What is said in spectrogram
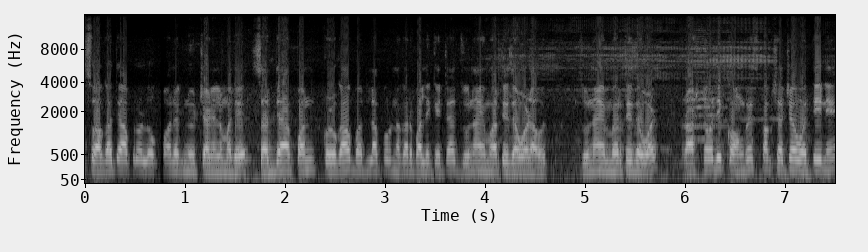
स्वागत आहे आपलं लोकपालक न्यूज चॅनलमध्ये. सध्या आपण कोळगाव बदलापूर नगरपालिकेच्या जुन्या इमारतीजवळ आहोत. जुन्या इमारतीजवळ राष्ट्रवादी काँग्रेस पक्षाच्या वतीने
